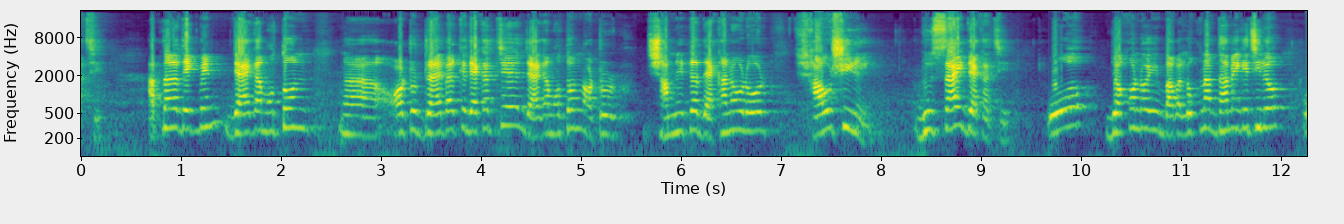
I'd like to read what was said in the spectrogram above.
আছে। আপনারা দেখবেন জায়গা মতন অটোর ড্রাইভারকে দেখাচ্ছে, জায়গা মতন অটোর সামনেটা দেখানোর ওর সাহসই নেই। দু সাইড দেখাচ্ছে। ও যখন ওই বাবা লোকনাথ ধামে গেছিল, ও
